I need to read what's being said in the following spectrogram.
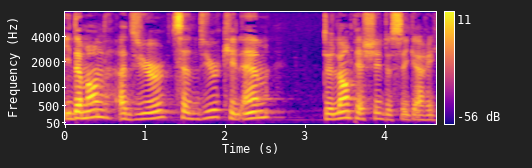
Il demande à Dieu, c'est Dieu qu'il aime, de l'empêcher de s'égarer.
